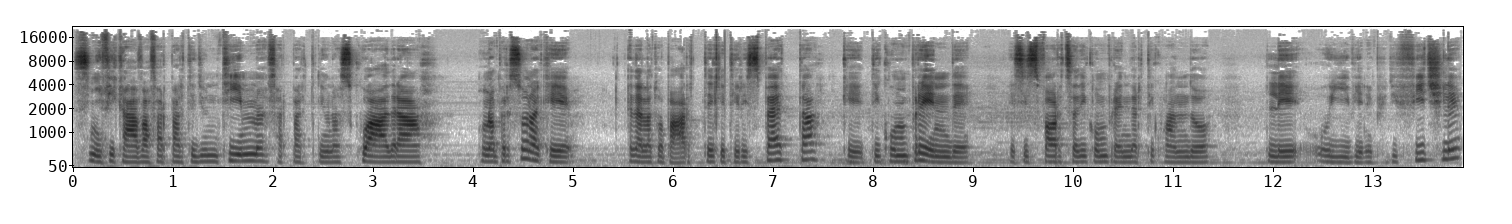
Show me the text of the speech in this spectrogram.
significava far parte di un team, far parte di una squadra, una persona che è dalla tua parte, che ti rispetta, che ti comprende e si sforza di comprenderti quando le o gli viene più difficile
